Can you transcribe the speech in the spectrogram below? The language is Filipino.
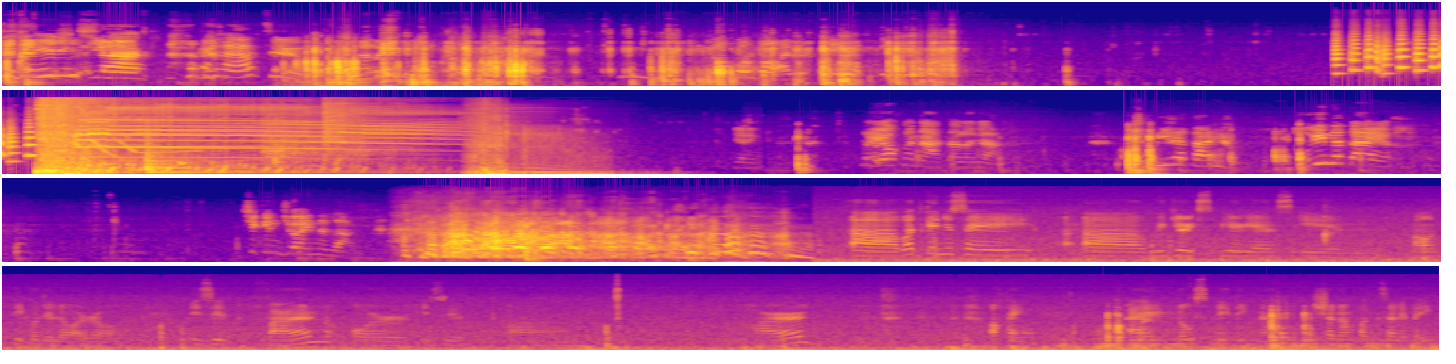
And then, eating yeah, you have to. I like to Go, go, go. I a video. Ayoko na talaga. Uwi na tayo. Uwi na tayo. Chicken joy na lang. Uh, what can you say uh, with your experience in Mount Pico de Loro? Is it fun or is it um, hard? okay, I'm nose bleeding na. Siya nang pagsalitain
